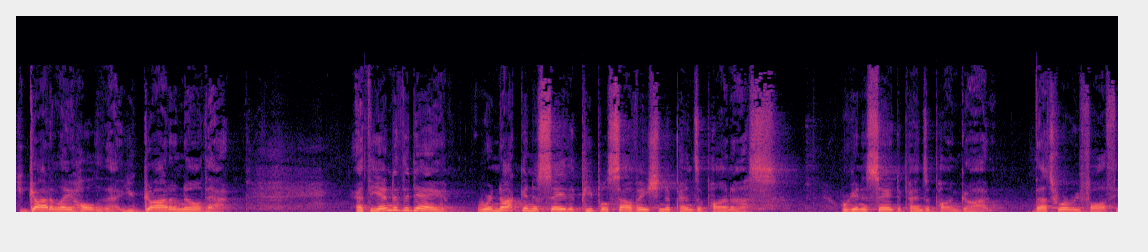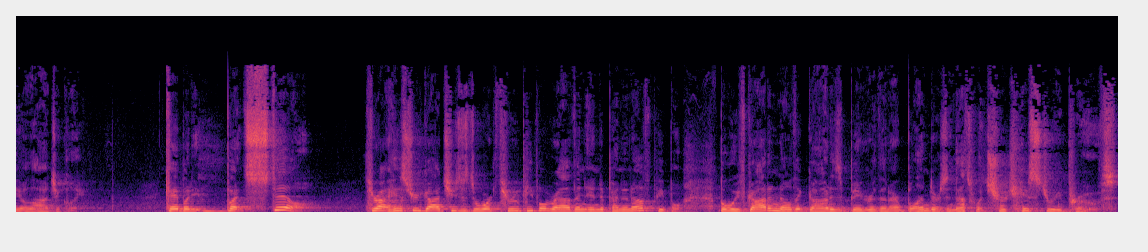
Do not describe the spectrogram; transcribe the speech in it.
You got to lay hold of that. You got to know that. At the end of the day, we're not going to say that people's salvation depends upon us. We're going to say it depends upon God. That's where we fall theologically. Okay, but, but still, throughout history, God chooses to work through people rather than independent of people. But we've got to know that God is bigger than our blunders, and that's what church history proves.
